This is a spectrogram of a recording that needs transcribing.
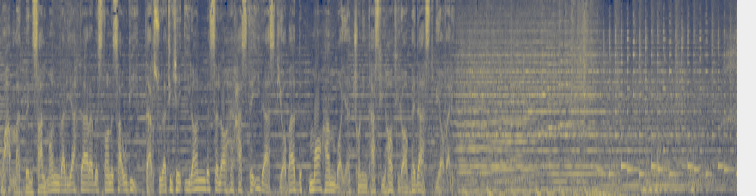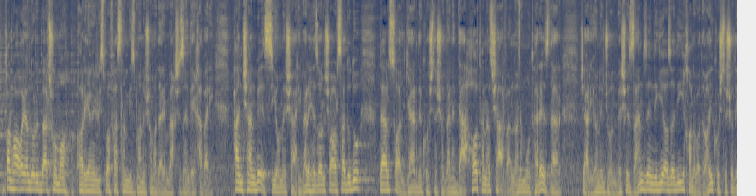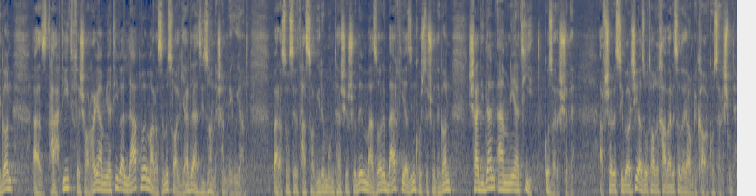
محمد بن سلمان ولیعهد عربستان سعودی در صورتی که ایران به سلاح هسته‌ای دست یابد ما هم باید چنین تسلیحاتی را به دست بیاوریم. خانم آقایان درود بر شما. آریان ریسپاف هستم میزبان شما در این بخش زنده خبری. پنجشنبه سیوم شهریور 1402 در سالگرد کشته شدن ده ها تن از شهروندان معترض در جریان جنبش زن زندگی آزادی خانواده های کشته شدگان از تهدید فشارهای امنیتی و لغو مراسم سالگرد عزیزانشان می‌گویند. بر اساس تصاویر منتشر شده مزار برخی از این کشته شدگان شدیداً امنیتی گزارش شده. افشار سیگارچی از اتاق خبر صدای آمریکا گزارش میده.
